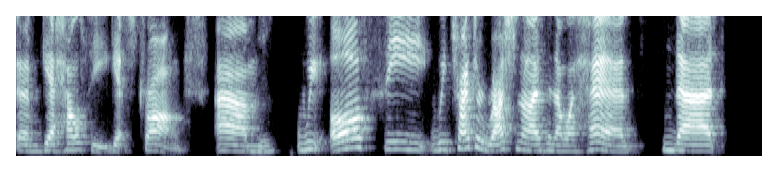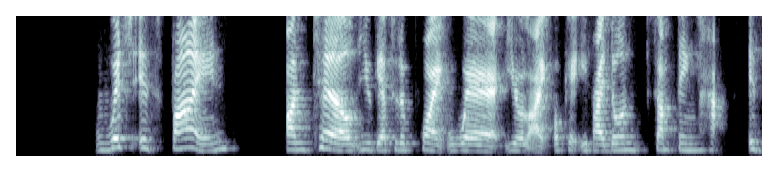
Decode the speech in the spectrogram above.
Um, get healthy, get strong. Um, Mhm. we all see, we try to rationalize in our head that, which is fine until you get to the point where you're like, okay, if I don't, something, ha- if,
